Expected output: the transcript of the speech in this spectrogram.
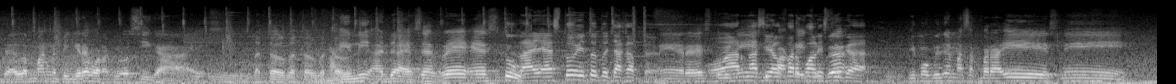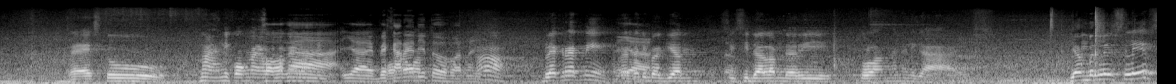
daleman dan pinggirnya warna glossy, guys. Hmm, betul, betul, betul. Nah, ini ada SR RS2. Rai S2 itu tuh cakep tuh. Nih, RS2 Warna ini silver polish juga. Di mobilnya Masak Barais nih. RS2. Nah, ini konga yang warna Konga, merah iya, red warna- itu warnanya. Ah, black red nih. Rednya Iya. di bagian sisi dalam dari tulangannya nih, guys. Yang berlips-lips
